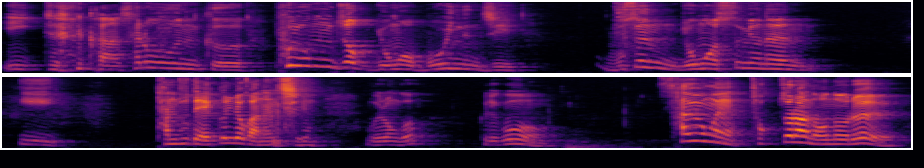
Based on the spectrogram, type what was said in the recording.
이 그러니까 새로운 그 포용적 용어 뭐 있는지 무슨 용어 쓰면은 이 단두대에 끌려가는지 뭐 이런 거 그리고 사용에 적절한 언어를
